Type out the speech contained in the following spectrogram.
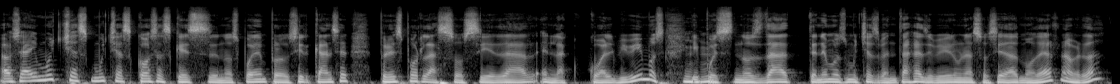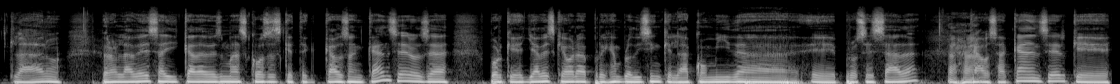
O sea, hay muchas, muchas cosas que es, nos pueden producir cáncer, pero es por la sociedad en la cual vivimos. Uh -huh. Y pues nos da, tenemos muchas ventajas de vivir en una sociedad moderna, ¿verdad? Claro, pero a la vez hay cada vez más cosas que te causan cáncer, o sea, porque ya ves que ahora, por ejemplo, dicen que la comida eh, procesada Ajá. causa cáncer, que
